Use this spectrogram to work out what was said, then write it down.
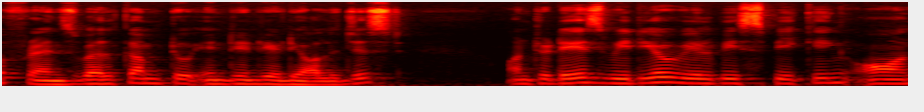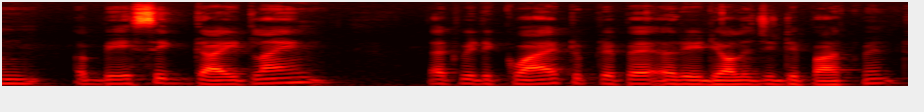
friends, welcome to Indian Radiologist. On today's video, we'll be speaking on a basic guideline that we require to prepare a radiology department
